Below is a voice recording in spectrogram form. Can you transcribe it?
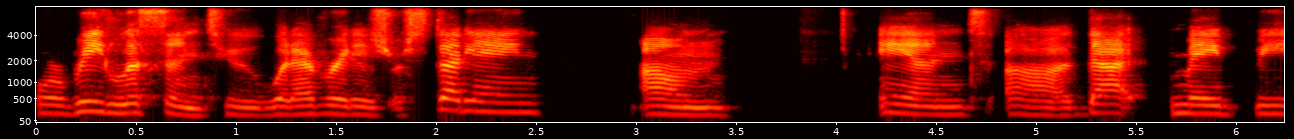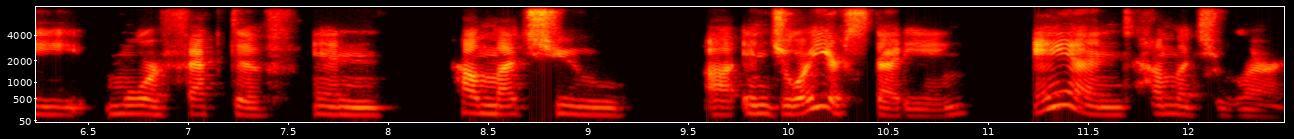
or re listen to whatever it is you're studying. Um, and uh, that may be more effective in how much you uh, enjoy your studying and how much you learn.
